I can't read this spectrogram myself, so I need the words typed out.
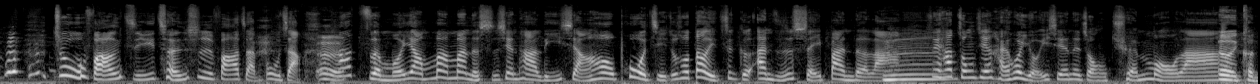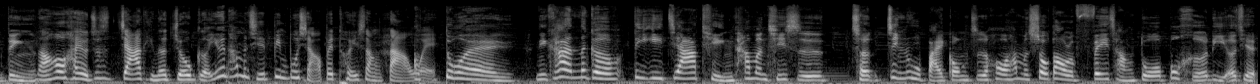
住房及城市发展部长，嗯他怎么样慢慢的实现他的理想，然后破解，就说到底这个案子是谁办的啦，嗯所以他中间还会有一些那种权谋啦。嗯，肯定。然后还有就是家庭的纠葛，因为他们其实并不想要被推上大位，对，你看那个第一家庭，他们其实成进入白宫之后，他们受到了非常多不合理而且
